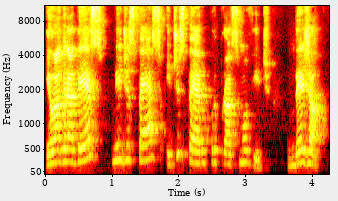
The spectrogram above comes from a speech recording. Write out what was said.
Eu agradeço, me despeço e te espero para o próximo vídeo. Um beijão!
